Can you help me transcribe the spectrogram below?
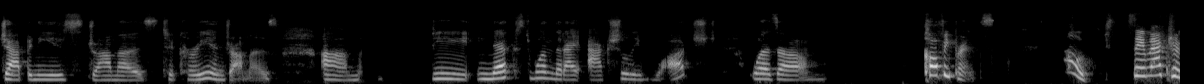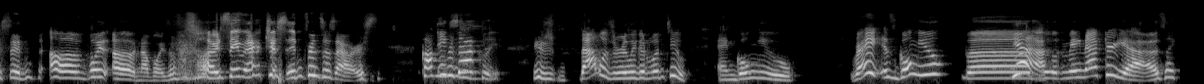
Japanese dramas to Korean dramas. Um, the next one that I actually watched was um, Coffee Prince. Oh, same actress in uh boy oh not Boys Over Flowers, same actress in Princess Hours. Coffee Exactly. that was a really good one too. And Gong Yu, right? Is Gong Yu the, Yeah. the main actor? Yeah, I was like,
